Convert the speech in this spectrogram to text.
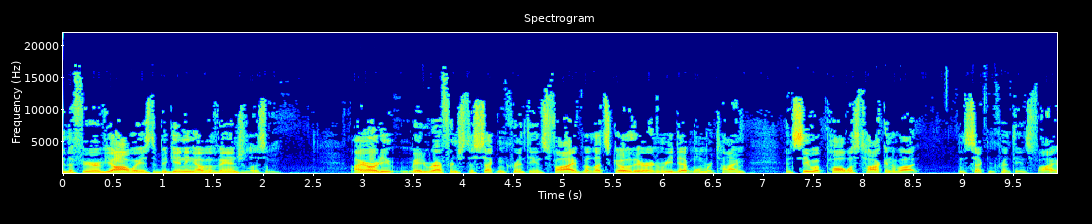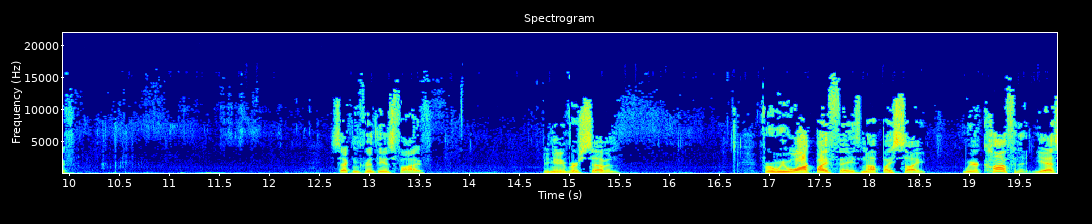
the fear of Yahweh is the beginning of evangelism. I already made reference to 2 Corinthians 5, but let's go there and read that one more time and see what Paul was talking about in 2 Corinthians 5. 2 Corinthians 5, beginning verse 7. For we walk by faith, not by sight. We are confident, yes,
